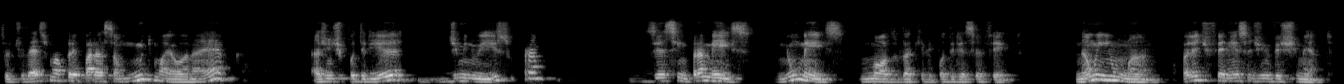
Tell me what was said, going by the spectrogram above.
se eu tivesse uma preparação muito maior na época, a gente poderia diminuir isso para dizer assim, para mês, em um mês, o módulo daquele poderia ser feito, não em um ano. Olha a diferença de investimento.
